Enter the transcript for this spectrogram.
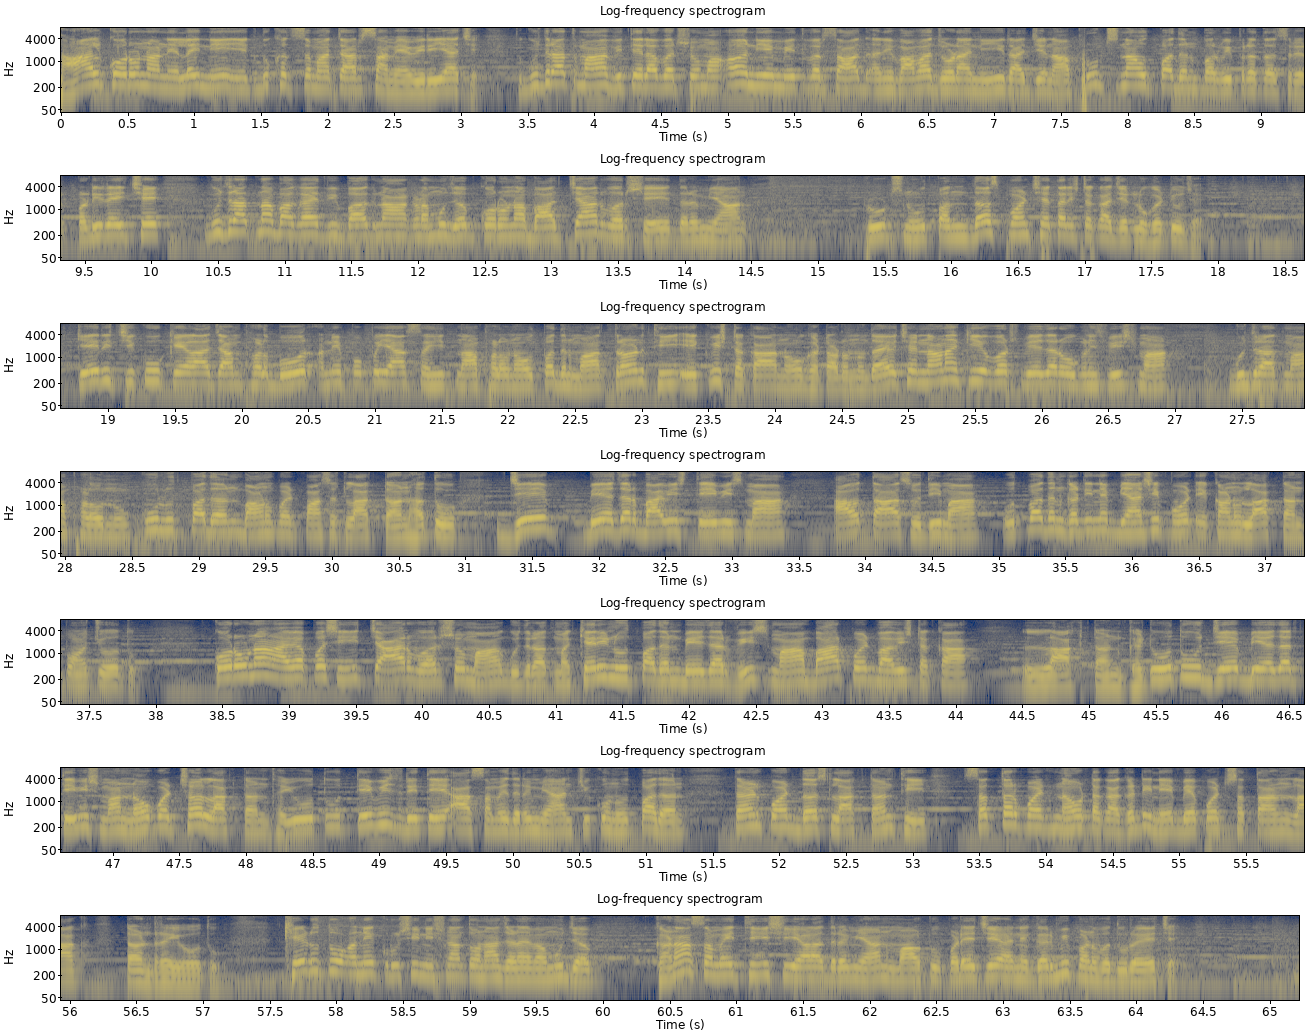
હાલ કોરોનાને લઈને એક દુઃખદ સમાચાર સામે આવી રહ્યા છે. તો ગુજરાતમાં વિતેલા વર્ષોમાં અનિયમિત વરસાદ અને વાવાઝોડાની રાજ્યના ફ્રૂટ્સના ઉત્પાદન પર વિપરીત અસર પડી રહી છે. ગુજરાતના બાગાયત વિભાગના આંકડા મુજબ કોરોના બાદ ચાર વર્ષે દરમિયાન ફ્રૂટ્સનું ઉત્પાદન દસ પોઈન્ટ છેતાલીસ ટકા જેટલું ઘટ્યું છે. કેરી, ચીકુ, કેળા, જામફળ, બોર અને પપૈયા સહિતના ફળોના ઉત્પાદનમાં ત્રણથી એકવીસ ટકાનો ઘટાડો નોંધાયો છે. નાણાકીય વર્ષ બે હજાર ઓગણીસ વીસમાં ગુજરાતમાં ફળોનું કુલ ઉત્પાદન બાણું પોઈન્ટ પાસઠ લાખ ટન હતું, જે બે હજાર બાવીસ ત્રેવીસમાં આવતા સુધીમાં ઉત્પાદન ઘટીને બ્યાસી પોઈન્ટ એકાણું લાખ ટન પહોંચ્યું હતું. કોરોના આવ્યા પછી ચાર વર્ષોમાં ગુજરાતમાં કેરીનું ઉત્પાદન બે હજાર વીસમાં બાર પોઈન્ટ બાવીસ ટકા લાખ ટન ઘટ્યું હતું, જે બે હજાર ત્રેવીસમાં નવ પોઈન્ટ છ લાખ ટન થયું હતું. તેવી જ રીતે આ સમય દરમિયાન ચીકુનું ઉત્પાદન ત્રણ પોઈન્ટ દસ લાખ ટનથી સત્તર પોઈન્ટ નવ ટકા ઘટીને બે પોઈન્ટ સત્તાવન લાખ ટન રહ્યું હતું. ખેડૂતો અને કૃષિ નિષ્ણાતોના જણાવ્યા મુજબ, ઘણા સમયથી શિયાળા દરમિયાન માવઠું પડે છે અને ગરમી પણ વધુ રહે છે.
